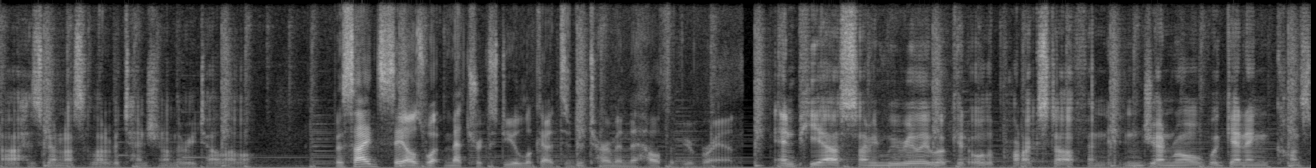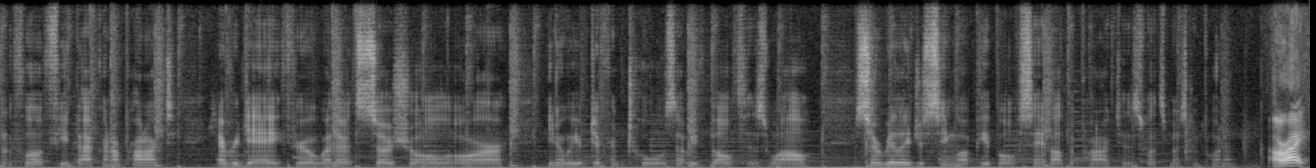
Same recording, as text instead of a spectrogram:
uh, has gotten us a lot of attention on the retail level. Besides sales, what metrics do you look at to determine the health of your brand? NPS, I mean, we really look at all the product stuff, and in general, we're getting constant flow of feedback on our product every day through whether it's social or, you know, we have different tools that we've built as well. So really just seeing what people say about the product is what's most important. All right,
